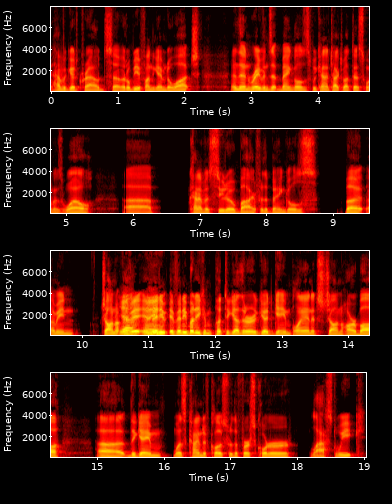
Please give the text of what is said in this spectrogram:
have a good crowd, so it'll be a fun game to watch. And then Ravens at Bengals. We kind of talked about this one as well. Uh, kind of a pseudo bye for the Bengals, but I mean, John. Yeah, if, if, I any, if anybody can put together a good game plan, it's John Harbaugh. Uh, the game was kind of close for the first quarter last week.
